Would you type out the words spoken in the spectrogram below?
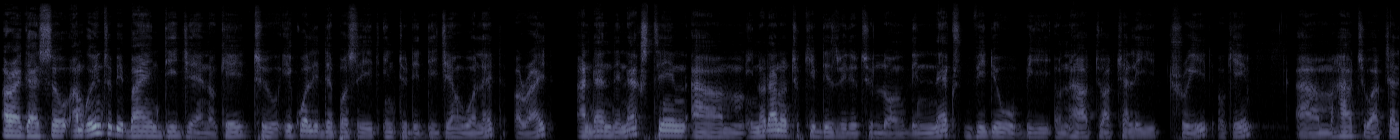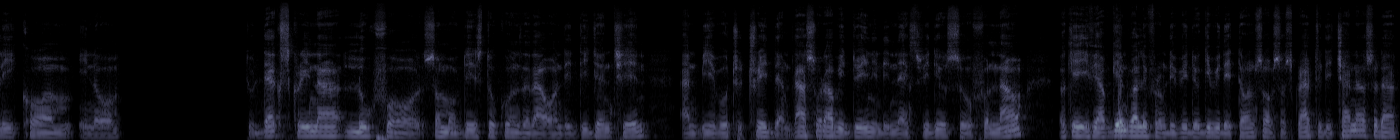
All right, guys. So I'm going to be buying Degen, okay, to equally deposit into the Degen wallet. All right. And then the next thing, um, in order not to keep this video too long, the next video will be on how to actually trade, okay, um, how to actually come, you know, to Dex Screener, look for some of these tokens that are on the Degen chain and be able to trade them. That's what I'll be doing in the next video. So for now, okay if you have gained value from the video give it a thumbs up subscribe to the channel so that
